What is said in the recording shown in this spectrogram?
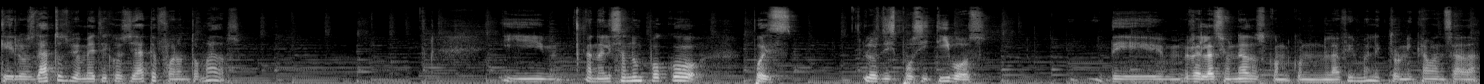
que los datos biométricos ya te fueron tomados y analizando un poco pues los dispositivos de, relacionados con, la firma electrónica avanzada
